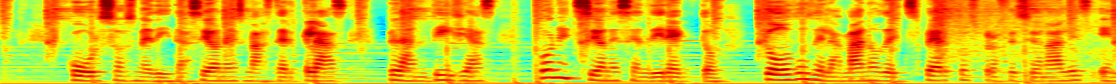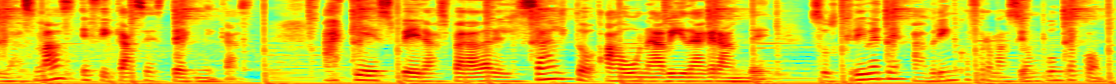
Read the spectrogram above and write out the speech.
Cursos, meditaciones, masterclass, plantillas, conexiones en directo, todo de la mano de expertos profesionales en las más eficaces técnicas. ¿A qué esperas para dar el salto a una vida grande? Suscríbete a brincoformación.com.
